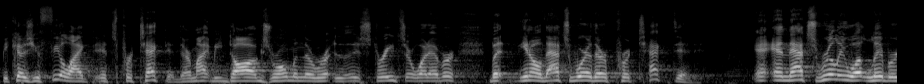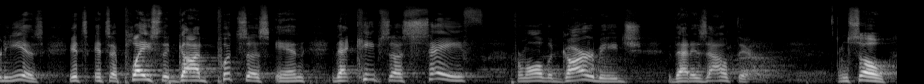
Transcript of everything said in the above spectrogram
Because you feel like it's protected. There might be dogs roaming the, the streets or whatever, but you know, that's where they're protected. And that's really what liberty is it's, it's a place that God puts us in that keeps us safe from all the garbage that is out there. And so,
